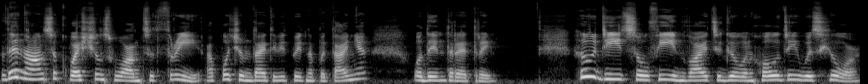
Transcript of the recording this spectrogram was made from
Then answer questions 1 to 3, а потім дайте відповідь на питання 1-3. Who did Sophie invite to go on holiday with her?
